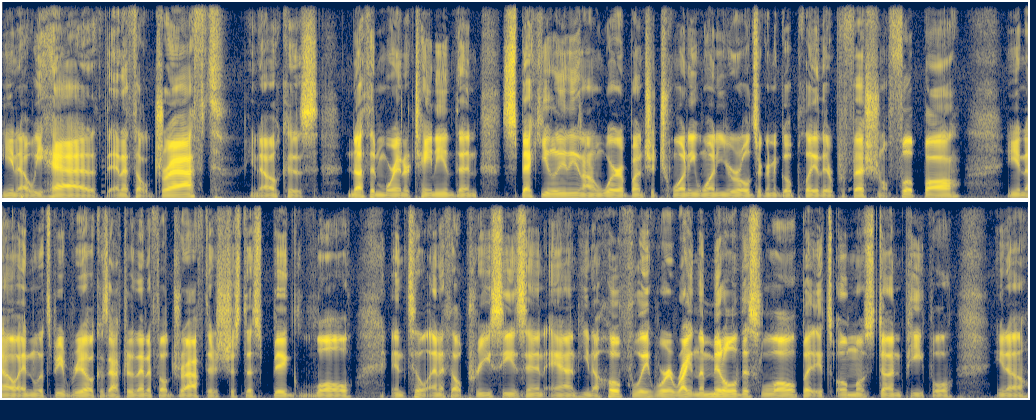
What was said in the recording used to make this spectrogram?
You know, we had the NFL draft, you know, because nothing more entertaining than speculating on where a bunch of 21 year olds are going to go play their professional football, you know, and let's be real, because after the NFL draft, there's just this big lull until NFL preseason. And, you know, hopefully we're right in the middle of this lull, but it's almost done, people. You know,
